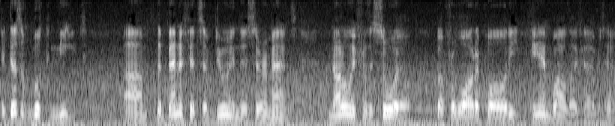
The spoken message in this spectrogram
it doesn't look neat, um, the benefits of doing this are immense. Not only for the soil, but for water quality and wildlife habitat.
